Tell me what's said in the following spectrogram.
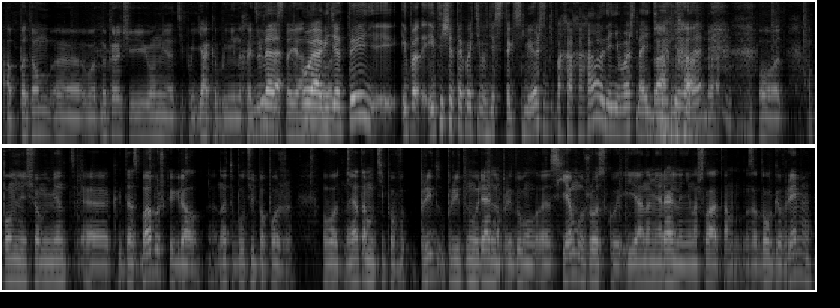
А потом, э, вот, ну, короче, и он меня, типа, якобы не находил Да, да. постоянно. Ой, а вот. где ты? И, и ты еще такой, типа, в детстве так смеешься, типа, ха-ха-ха, он меня не может найти. Да, типа, да, да. Вот. А Помню еще момент, э, когда с бабушкой играл, но это было чуть попозже. Вот, но я там, типа, в- прид- прид- ну, реально придумал э, схему жесткую, и она меня реально не нашла там за долгое время.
